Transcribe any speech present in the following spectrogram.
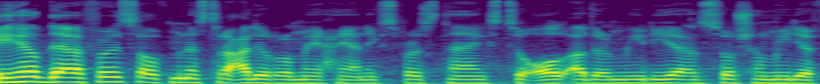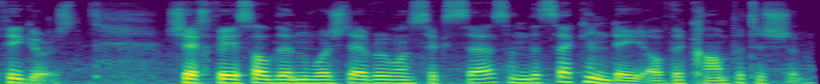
He hailed the efforts of Minister Ali Romeihi and expressed thanks to all other media and social media figures. Sheikh Faisal then wished everyone success in the second day of the competition.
